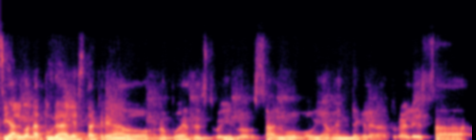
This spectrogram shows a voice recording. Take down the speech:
si, algo natural está creado, no puedes destruirlo, salvo obviamente que la naturaleza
